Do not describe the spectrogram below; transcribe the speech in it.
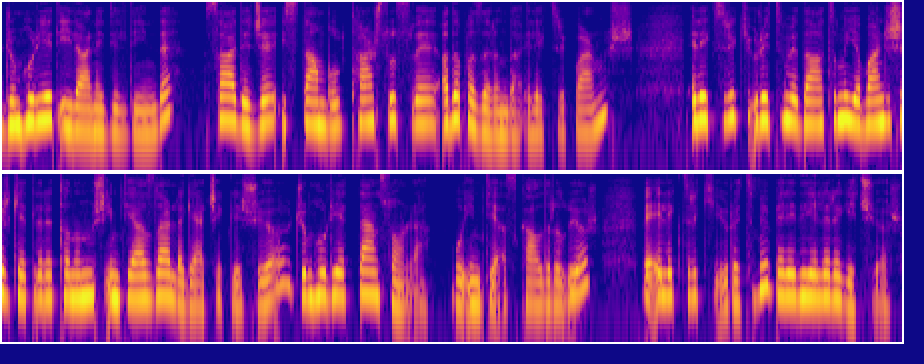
Cumhuriyet ilan edildiğinde sadece İstanbul, Tarsus ve Adapazarı'nda elektrik varmış. Elektrik üretim ve dağıtımı yabancı şirketlere tanınmış imtiyazlarla gerçekleşiyor. Cumhuriyetten sonra bu imtiyaz kaldırılıyor ve elektrik üretimi belediyelere geçiyor.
